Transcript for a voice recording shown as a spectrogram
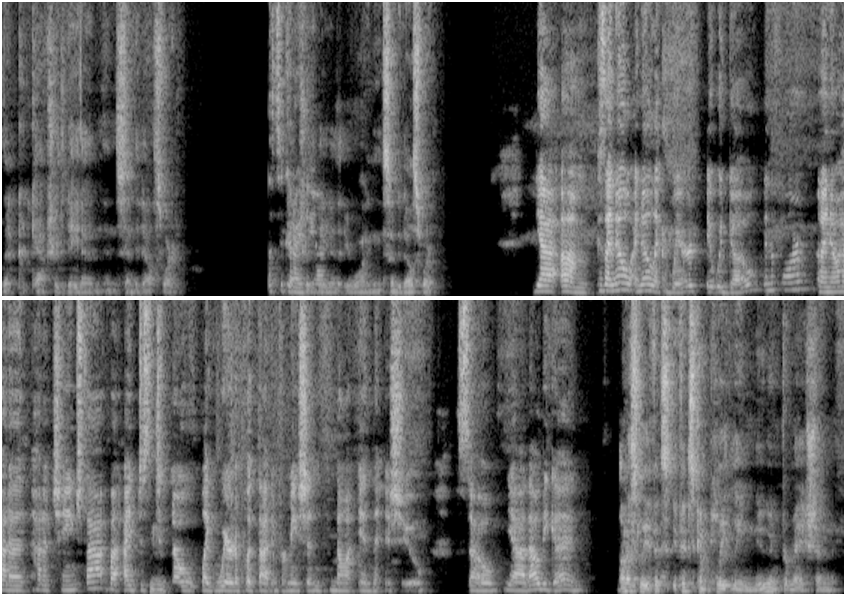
that could capture the data and and send it elsewhere. That's a good Capture the idea. data that you're wanting and send it elsewhere. Yeah, um, because I know I know like where it would go in the form, and I know how to how to change that, but I just Mhm. didn't know like where to put that information not in the issue. So yeah, that would be good. Honestly, if it's, if it's completely new information,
